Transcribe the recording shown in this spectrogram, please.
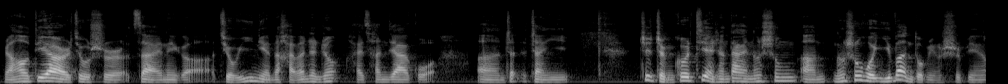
然后第二就是在那个九一年的海湾战争还参加过嗯战战役，这整个舰上大概能生啊能生活一万多名士兵，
